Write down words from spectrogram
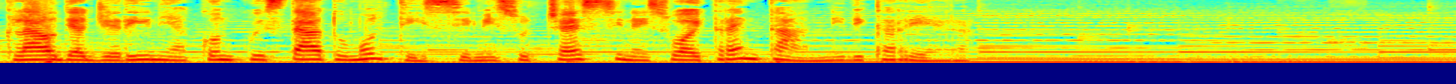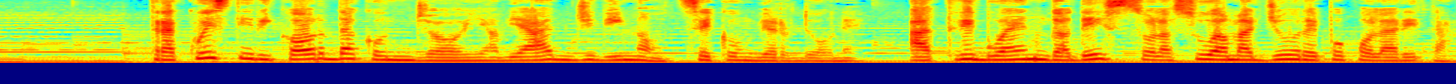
Claudia Gerini ha conquistato moltissimi successi nei suoi 30 anni di carriera. Tra questi ricorda con gioia viaggi di nozze con Verdone, attribuendo ad esso la sua maggiore popolarità.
